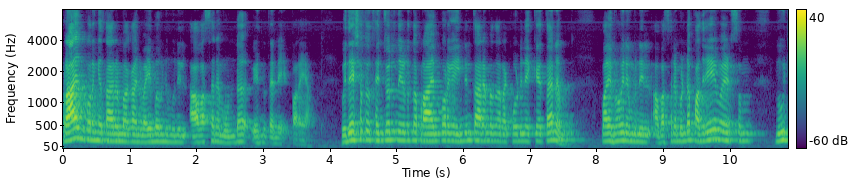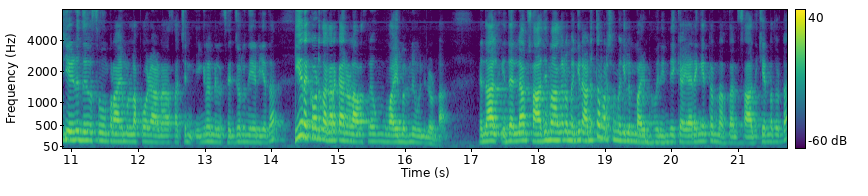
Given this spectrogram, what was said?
പ്രായം കുറഞ്ഞ താരമാകാൻ വൈഭവിന് മുന്നിൽ അവസരമുണ്ട് എന്ന് തന്നെ പറയാം. വിദേശത്ത് സെഞ്ചുറി നേടുന്ന പ്രായം കുറഞ്ഞ ഇന്ത്യൻ താരം എന്ന റെക്കോർഡിലേക്ക് എത്താനും വൈഭവിന് മുന്നിൽ അവസരമുണ്ട്. പതിനേഴ് വയസ്സും നൂറ്റിയേഴ് ദിവസവും പ്രായമുള്ളപ്പോഴാണ് സച്ചിൻ ഇംഗ്ലണ്ടിൽ സെഞ്ചുറി നേടിയത്. ഈ റെക്കോർഡ് തകർക്കാനുള്ള അവസരവും വൈഭവിന് മുന്നിലുണ്ട്. എന്നാൽ ഇതെല്ലാം സാധ്യമാകണമെങ്കിൽ അടുത്ത വർഷമെങ്കിലും വൈഭവൻ ഇന്ത്യക്കായി അരങ്ങേറ്റം നടത്താൻ സാധിക്കേണ്ടതുണ്ട്.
